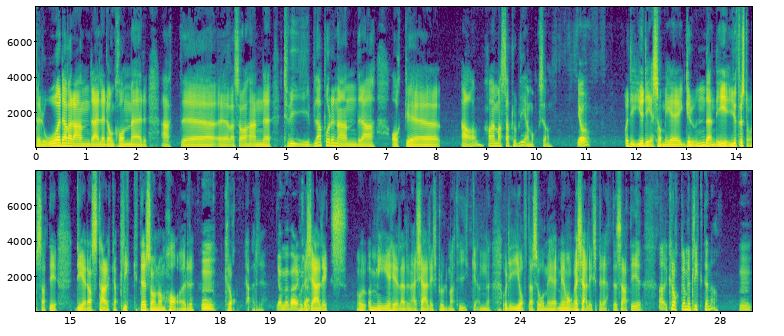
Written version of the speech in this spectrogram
förråda varandra eller de kommer att, eh, eh, vad sa han, eh, tvivla på den andra och eh, ja, ha en massa problem också. Ja. Och det är ju det som är grunden. Det är ju förstås att det är deras starka plikter som de har Mm. krockar. Ja, men Och det verkligen. kärleks och med hela den här kärleksproblematiken. Och det är ju ofta så med, med många kärleksberättelser att det ja, krockar med plikterna. Mm.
